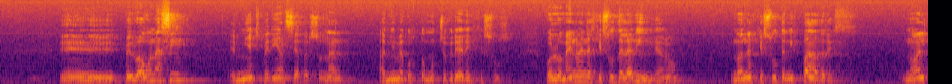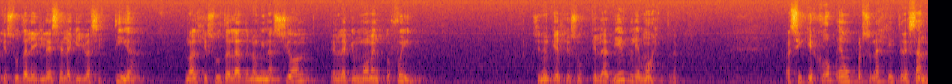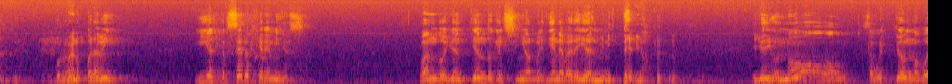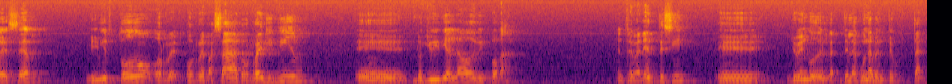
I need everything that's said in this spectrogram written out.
eh, pero aún así, en mi experiencia personal, a mí me costó mucho creer en Jesús, por lo menos en el Jesús de la Biblia, ¿no? No en el Jesús de mis padres, no en el Jesús de la iglesia en la que yo asistía, no al Jesús de la denominación en la que un momento fui, sino que el Jesús que la Biblia muestra. Así que Job es un personaje interesante, por lo menos para mí. Y el tercero es Jeremías. Cuando yo entiendo que el Señor me tiene para ir al ministerio. y yo digo, no, esa cuestión no puede ser vivir todo o, repasar o revivir eh, lo que vivía al lado de mis papás. Entre paréntesis, eh, yo vengo de la, de cuna pentecostal.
